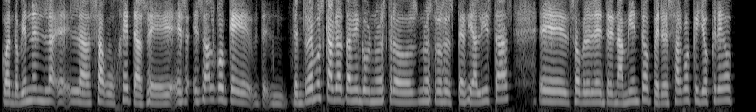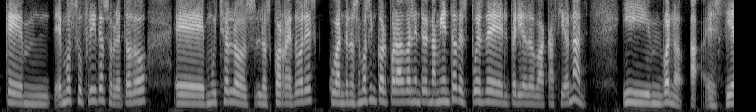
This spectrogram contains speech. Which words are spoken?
cuando vienen la- las agujetas? Eh, es, algo que te- tendremos que hablar también con nuestros, nuestros especialistas eh, sobre el entrenamiento, pero es algo que yo creo que mm, hemos sufrido, sobre todo mucho los, los corredores, cuando nos hemos incorporado al entrenamiento después del periodo vacacional. Y bueno, ah, es cierto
